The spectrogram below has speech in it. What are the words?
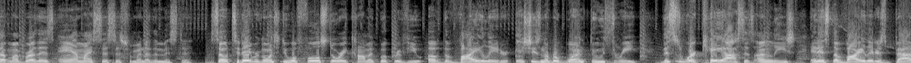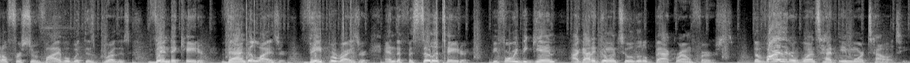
up, my brothers and my sisters from another mister? So, today we're going to do a full story comic book review of The Violator, issues number 1 through 3. This is where chaos is unleashed, and it's the Violator's battle for survival with his brothers Vindicator, Vandalizer, Vaporizer, and the Facilitator. Before we begin, I gotta go into a little background first. The Violator once had immortality.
